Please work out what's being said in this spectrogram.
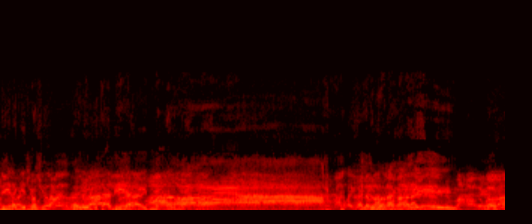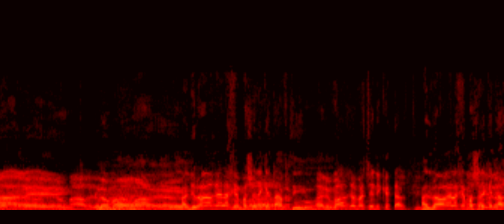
לי להגיד משהו. מותר לי להגיד מה... מה... מה... אני לא אראה לכם מה שאני כתבתי. אני אומר לכם מה שאני כתבתי. אני לא אראה לכם מה שאני כתבתי, אני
